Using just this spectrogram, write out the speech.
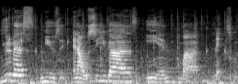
you the best music and i will see you guys in my next one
